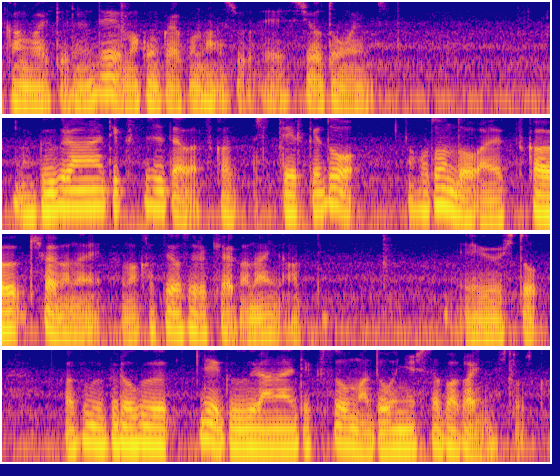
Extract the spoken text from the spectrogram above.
考えているので、まあ、今回はこの話を、えーしようと思いました。まあ、Google Analytics 自体は使知っているけどほとんど使う機会がない、まあ、活用する機会がないなっていう人。ブログで Google Analytics をまあ導入したばかりの人とか。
